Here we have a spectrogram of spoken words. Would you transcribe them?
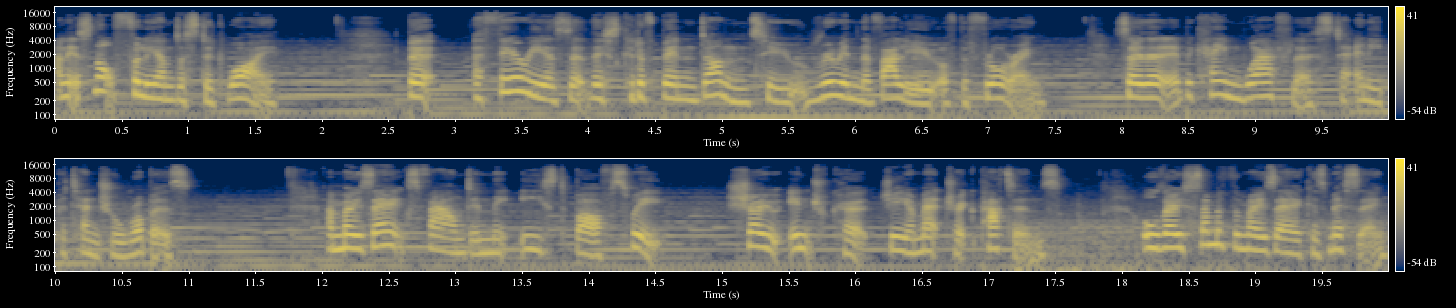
and it's not fully understood why. But a theory is that this could have been done to ruin the value of the flooring, so that it became worthless to any potential robbers. And mosaics found in the East Bath Suite show intricate geometric patterns. Although some of the mosaic is missing,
